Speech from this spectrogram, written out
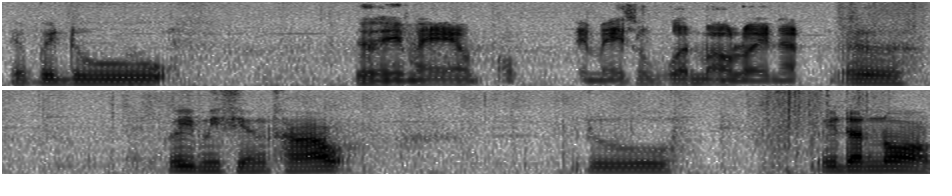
เดี๋ยวไปดู เดี๋ยวไอ้ไม้เอาเอาไอ้ไม้สมควรมาเอาร้อยนัดเออ เฮ้ย มีเสียงเท้า อยู่เฮ้ยด้านนอก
